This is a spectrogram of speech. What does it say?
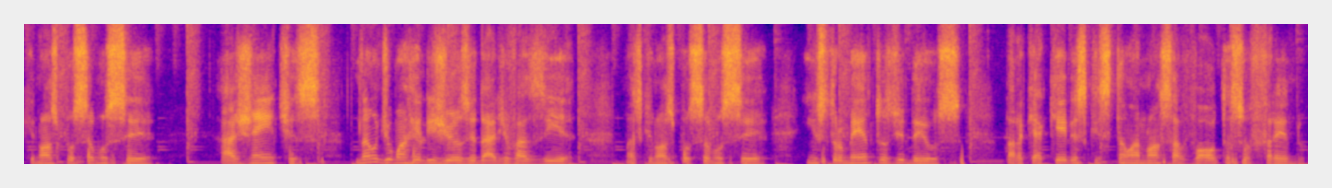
Que nós possamos ser agentes não de uma religiosidade vazia, mas que nós possamos ser instrumentos de Deus para que aqueles que estão à nossa volta sofrendo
